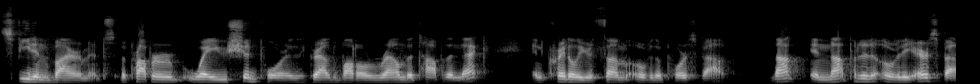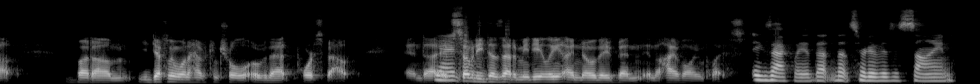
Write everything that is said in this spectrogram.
speed environment. The proper way you should pour is grab the bottle around the top of the neck and cradle your thumb over the pour spout. Not and not put it over the air spout, but um, you definitely want to have control over that pour spout. And uh, Yeah, if somebody does that immediately, I know they've been in a high volume place. Exactly. That that sort of is a sign.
